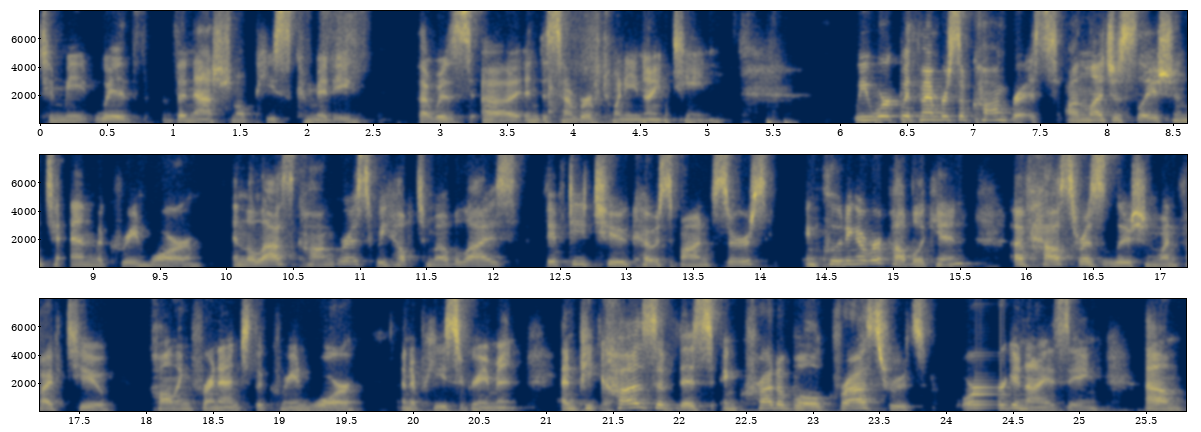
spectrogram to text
to meet with the National Peace Committee that was uh, in December of 2019. We work with members of Congress on legislation to end the Korean War. In the last Congress, we helped to mobilize 52 co sponsors, including a Republican, of House Resolution 152 calling for an end to the Korean War and a peace agreement. And because of this incredible grassroots organizing. Um,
